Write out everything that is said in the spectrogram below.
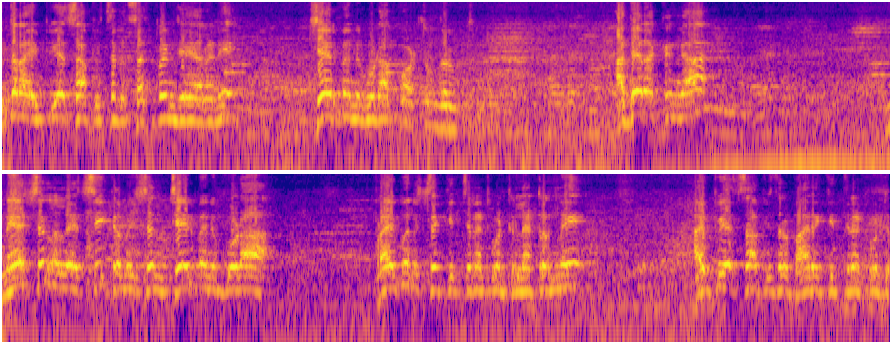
ఇతర ఐపీఎస్ ఆఫీసర్ని సస్పెండ్ చేయాలని చైర్మన్ కూడా కోరటం జరుగుతుంది. అదే రకంగా నేషనల్ ఎస్సీ కమిషన్ చైర్మన్ కూడా ప్రైమ్ మినిస్టర్కి ఇచ్చినటువంటి లెటర్ని ఐపీఎస్ ఆఫీసర్ భార్యకి ఇచ్చినటువంటి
